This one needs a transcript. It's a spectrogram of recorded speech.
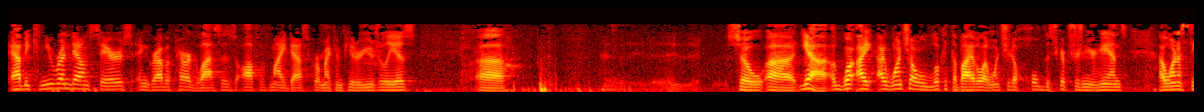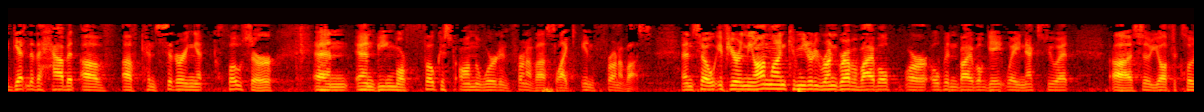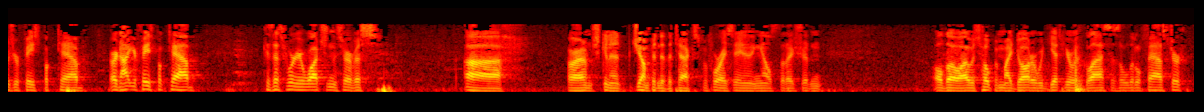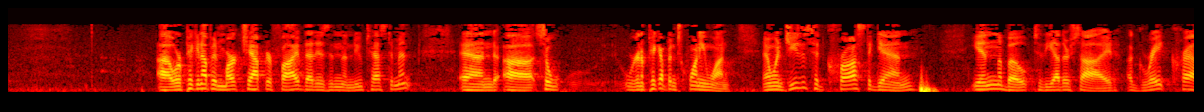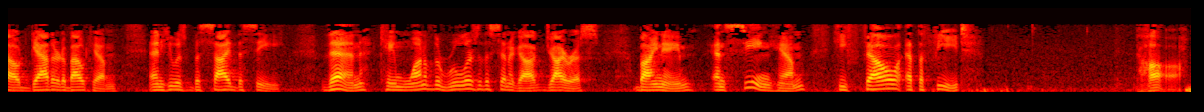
Abby, can you run downstairs and grab a pair of glasses off of my desk where my computer usually is? Uh, so, uh, yeah, I, I want y'all to look at the Bible. I want you to hold the scriptures in your hands. I want us to get into the habit of, of considering it closer and, and being more focused on the Word in front of us, like in front of us. And so if you're in the online community, run grab a Bible or open Bible Gateway next to it. Uh, so you'll have to close your Facebook tab, or not your Facebook tab, because that's where you're watching the service. Uh, all right, I'm just going to jump into the text before I say anything else that I shouldn't although I was hoping my daughter would get here with glasses a little faster. Uh, we're picking up in Mark chapter 5, that is in the New Testament. And uh, so we're going to pick up in 21. And when Jesus had crossed again in the boat to the other side, a great crowd gathered about him, and he was beside the sea. Then came one of the rulers of the synagogue, Jairus by name, and seeing him, he fell at the feet. Ha.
